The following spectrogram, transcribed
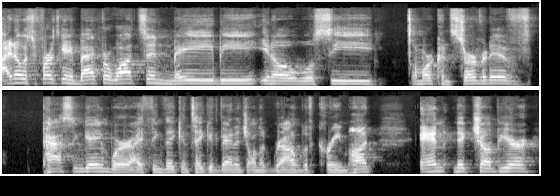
I know it's the first game back for Watson. Maybe, you know, we'll see a more conservative passing game where I think they can take advantage on the ground with Kareem Hunt and Nick Chubb here.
